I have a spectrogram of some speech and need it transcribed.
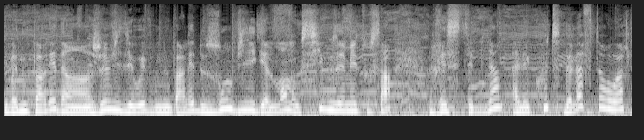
Il va nous parler d'un jeu vidéo et va nous parler de zombies également. Donc si vous aimez tout ça, restez bien à l'écoute de l'Afterwork.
